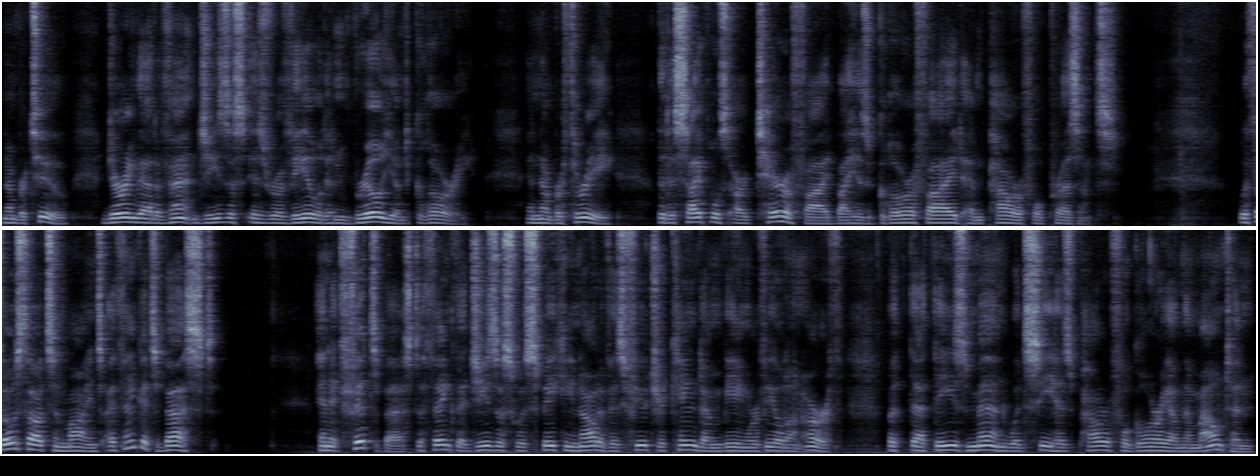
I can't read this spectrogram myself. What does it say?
Number two, during that event, Jesus is revealed in brilliant glory. And number three, the disciples are terrified by his glorified and powerful presence. With those thoughts in mind, I think it's best and it fits best to think that Jesus was speaking not of his future kingdom being revealed on earth, but that these men would see his powerful glory on the mountain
